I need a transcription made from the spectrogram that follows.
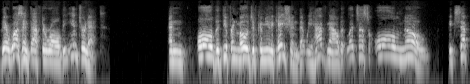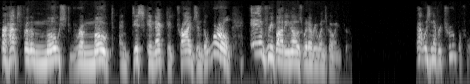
There wasn't, after all, the internet and all the different modes of communication that we have now that lets us all know, except perhaps for the most remote and disconnected tribes in the world, everybody knows what everyone's going through. That was never true before.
